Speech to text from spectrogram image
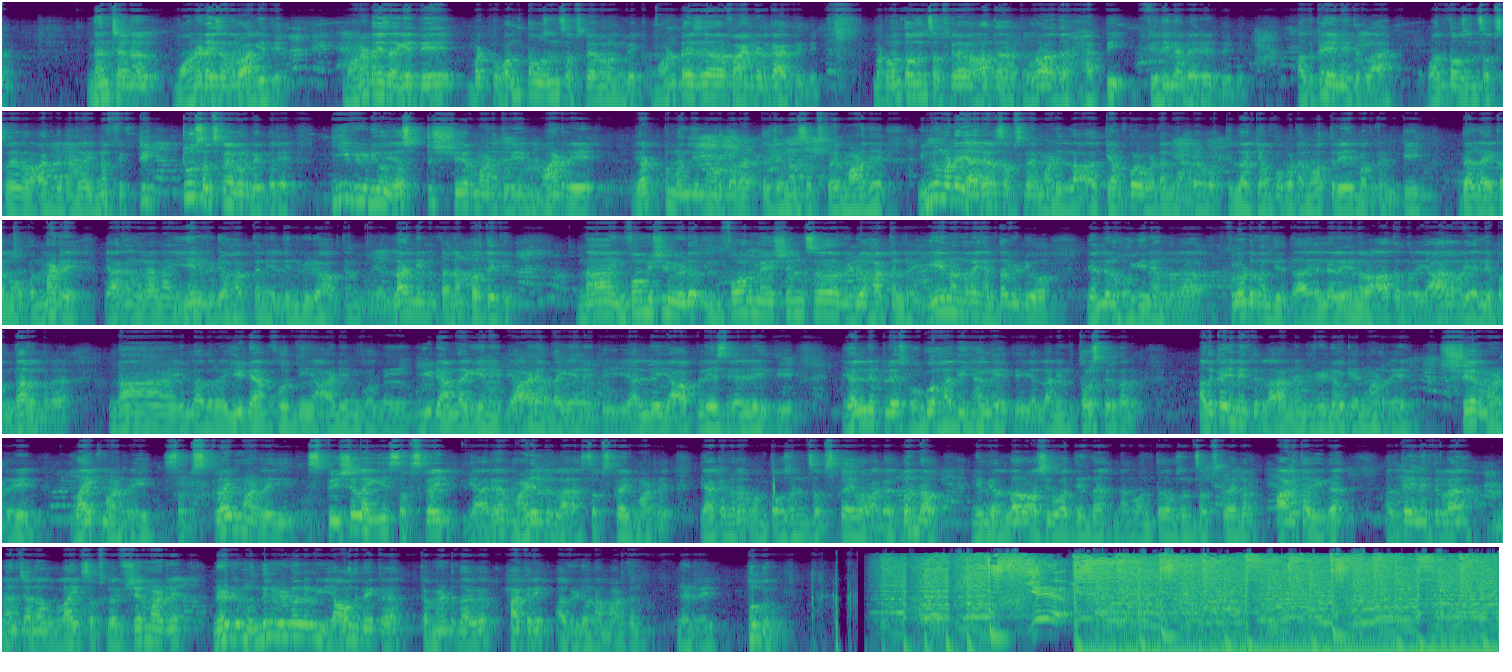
ನನ್ನ ಚಾನಲ್ ಮಾನಿಟೈಸ್ ಅಂದ್ರೂ ಆಗೈತಿ. ಮಾನಿಟೈಸ್ ಆಗೈತಿ ಬಟ್ ಒನ್ ತೌಸಂಡ್ ಸಬ್ಸ್ಕ್ರೈಬರ್ ಹಂಗೆ ಬೇಕು. ಮಾನಿಟೈಸ್ ಫೈವ್ ಹಂಡ್ರೆಡ್ಗೆ ಆಗ್ತೈತಿ. ಬಟ್ ಒನ್ ತೌಸಂಡ್ ಸಬ್ಸ್ಕ್ರೈಬರ್ ಆತ ಪೂರಾ ಅದು ಹ್ಯಾಪಿ ಫೀಲಿಂಗೇ ಬೇರೆ ಇರ್ತೈತಿ. ಅದಕ್ಕೆ ಏನೈತಿರಲ್ಲ ಒನ್ ತೌಸಂಡ್ ಸಬ್ಸ್ಕ್ರೈಬರ್ ಆಗ್ಬೇಕಂದ್ರೆ ಇನ್ನೂ ಫಿಫ್ಟಿ ಟೂ ಸಬ್ಸ್ಕ್ರೈಬರ್ ಬೇಕು ಬರೀ. ಈ ವಿಡಿಯೋ ಎಷ್ಟು ಶೇರ್ ಮಾಡ್ತೀರಿ, ಮಾಡ್ರಿ. ಎಷ್ಟು ಮಂದಿ ನೋಡ್ತಾರೆ ಅಷ್ಟು ಜನ ಸಬ್ಸ್ಕ್ರೈಬ್ ಮಾಡಿದೆ. ಇನ್ನೂ ಮಟ್ಟ ಯಾರ್ಯಾರು ಸಬ್ಸ್ಕ್ರೈಬ್ ಮಾಡಿಲ್ಲ, ಆ ಕೆಂಪು ಬಟನ್ ಯಾರ್ಯಾರು ಒತ್ತಿಲ್ಲ, ಕೆಂಪು ಬಟನ್ ಒತ್ತಿರಿ ಮತ್ತು ಗಂಟಿ ಬೆಲ್ ಐಕನ್ ಓಪನ್ ಮಾಡಿರಿ. ಯಾಕಂದ್ರೆ ನಾ ಏನು ವಿಡಿಯೋ ಹಾಕ್ತೇನೆ, ಎಲ್ಲಿಂದ ವಿಡಿಯೋ ಹಾಕ್ತೇನೆ, ಎಲ್ಲ ನಿಮ್ಮ ತನಕ ಬರ್ತೈತಿ. ನಾ ಇನ್ಫಾರ್ಮೇಷನ್ ವಿಡಿಯೋ ಇನ್ಫಾರ್ಮೇಷನ್ಸ್ ವಿಡಿಯೋ ಹಾಕ್ತೇನೆ ರೀ. ಏನಂದ್ರೆ ಎಂಥ ವಿಡಿಯೋ ಎಲ್ಲರೂ ಹೋಗಿನಿ ಅಂದ್ರೆ ಫ್ಲಡ್ ಬಂದಿದ್ದ ಎಲ್ಲರೂ ಏನಾರು ಆತಂದ್ರೆ ಯಾರು ಎಲ್ಲಿ ಬಂದಾರಂದ್ರೆ ನಾ ಇಲ್ಲಾದ್ರೆ ಈ ಡ್ಯಾಮ್ಗೆ ಹೋದ್ನಿ, ಆ ಡ್ಯಾಮ್ಗೆ ಹೋದ್ನಿ. ಈ ಡ್ಯಾಮ್ದಾಗ ಏನೈತಿ, ಆ ಡ್ಯಾಮ್ದಾಗ ಏನೈತಿ, ಎಲ್ಲಿ ಯಾವ ಪ್ಲೇಸ್ ಎಲ್ಲಿ ಐತಿ, ಎಲ್ಲಿ ಪ್ಲೇಸ್ ಹೋಗೋ ಹಾದಿ ಹೆಂಗೆ ಐತಿ ಎಲ್ಲ ನಿಮ್ಗೆ ತೋರಿಸ್ತಿರ್ತಾನೆ. ಅದಕ್ಕೆ ಏನೈತಿರಲ್ಲ, ನಿಮ್ಮ ವಿಡಿಯೋಗೆ ಏನು ಮಾಡ್ರಿ ಶೇರ್ ಮಾಡಿರಿ ಲೈಕ್ ಮಾಡಿರಿ ಸಬ್ಸ್ಕ್ರೈಬ್ ಮಾಡಿರಿ. ಸ್ಪೆಷಲಾಗಿ ಸಬ್ಸ್ಕ್ರೈಬ್ ಯಾರ್ಯಾರು ಮಾಡಿಲ್ರಲ್ಲ ಸಬ್ಸ್ಕ್ರೈಬ್ ಮಾಡಿರಿ. ಯಾಕಂದ್ರೆ ಒನ್ ತೌಸಂಡ್ ಸಬ್ಸ್ಕ್ರೈಬರ್ ಆಗಕ್ಕೆ ಬಂದಾವ. ನಿಮ್ಮ ಎಲ್ಲರೂ ಆಶೀರ್ವಾದದಿಂದ ನಾನು ಒನ್ ತೌಸಂಡ್ ಸಬ್ಸ್ಕ್ರೈಬರ್ ಈಗ. ಅದಕ್ಕೆ ಏನೈತಿಲ್ಲ ನನ್ನ ಚಾನಲ್ ಲೈಕ್ ಸಬ್ಸ್ಕ್ರೈಬ್ ಶೇರ್ ಮಾಡ್ರಿ. ನೋಡ್ರಿ, ಮುಂದಿನ ವಿಡಿಯೋ ನಿಮ್ಗೆ ಯಾವ್ದು ಬೇಕು ಕಮೆಂಟ್ದಾಗ ಹಾಕ್ರಿ. ಆ ವಿಡಿಯೋ ನಾ ಮಾಡ್ತೇನೆ. ನೋಡ್ರಿ, ಹೋಗುನು.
